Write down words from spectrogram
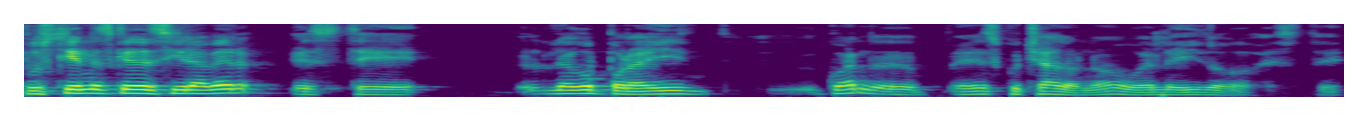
pues tienes que decir, a ver, este, luego por ahí, cuando he escuchado, ¿no? O he leído, este,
